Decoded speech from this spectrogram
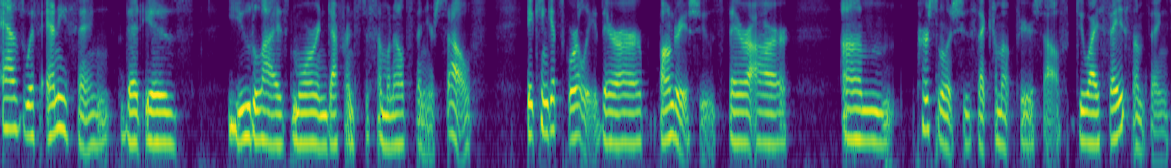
as with anything that is utilized more in deference to someone else than yourself, it can get squirrely. There are boundary issues. There are um, personal issues that come up for yourself. Do I say something?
